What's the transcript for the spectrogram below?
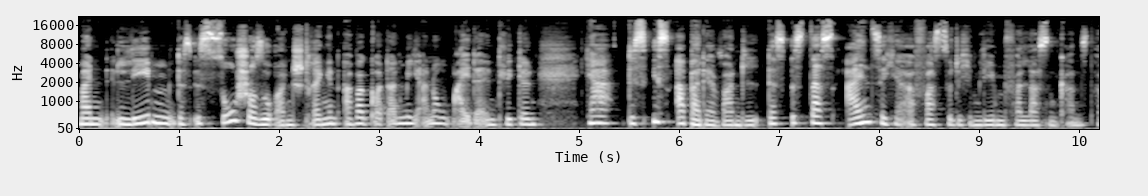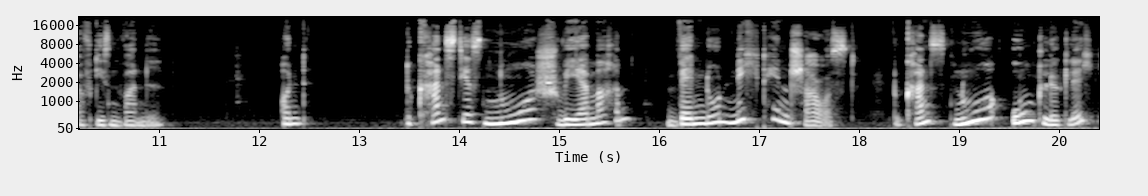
mein Leben, das ist so schon so anstrengend, aber Gott an mich auch noch weiterentwickeln. Ja, das ist aber der Wandel. Das ist das Einzige, auf was du dich im Leben verlassen kannst, auf diesen Wandel. Und du kannst dir es nur schwer machen, wenn du nicht hinschaust. Du kannst nur unglücklich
